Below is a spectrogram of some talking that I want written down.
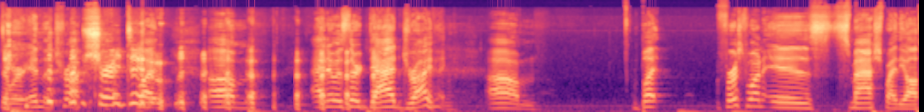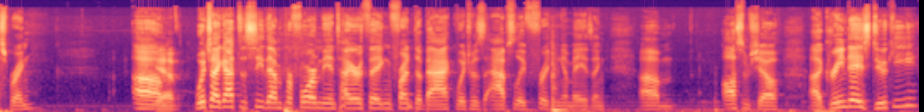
that were in the truck. I'm sure I do. But, um, and it was their dad driving. Um, but first one is Smash by The Offspring, um, Yep. which I got to see them perform the entire thing front to back, which was absolutely freaking amazing. Um, awesome show. Uh, Green Day's Dookie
